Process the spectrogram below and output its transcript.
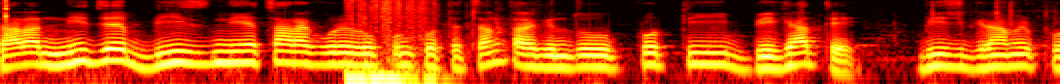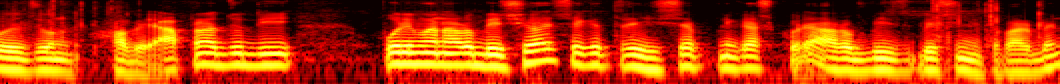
যারা নিজে বীজ নিয়ে চারা করে রোপণ করতে চান, তারা কিন্তু প্রতি বিঘাতে বিশ গ্রামের প্রয়োজন হবে। আপনার যদি পরিমাণ আরও বেশি হয়, সেক্ষেত্রে হিসাব নিকাশ করে আরও বীজ বেশি নিতে পারবেন।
